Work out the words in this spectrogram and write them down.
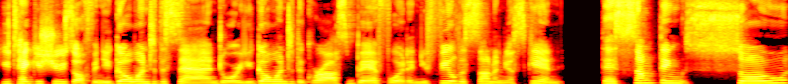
you take your shoes off and you go onto the sand, or you go onto the grass barefoot and you feel the sun on your skin. There's something so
